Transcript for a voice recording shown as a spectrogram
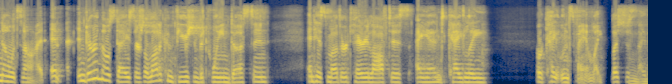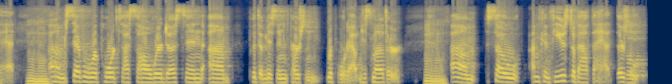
no, it's not. And and during those days, there's a lot of confusion between Dustin and his mother, Terry Loftus, and Kaylee or Kaitlyn's family. Let's just say Mhm. that. Mm-hmm. um, several reports I saw where Dustin um, put the missing person report out and his mother. Mm-hmm. Um, so I'm confused about that. There's a,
